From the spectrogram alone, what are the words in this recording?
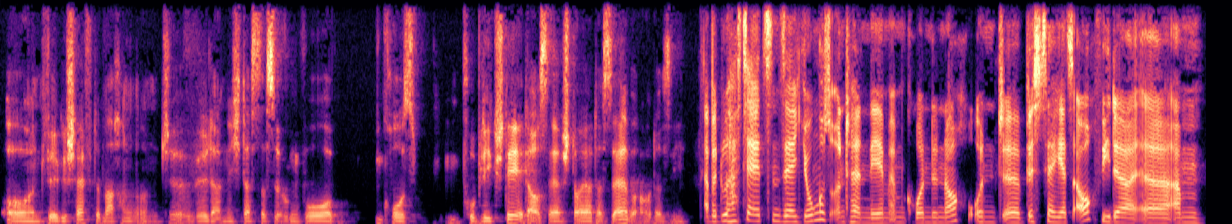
und will Geschäfte machen und äh, will dann nicht, dass das irgendwo groß publik steht, außer er steuert das selber oder sie. Aber du hast ja jetzt ein sehr junges Unternehmen im Grunde noch und äh, bist ja jetzt auch wieder äh, am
